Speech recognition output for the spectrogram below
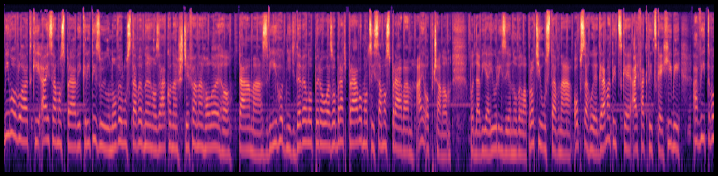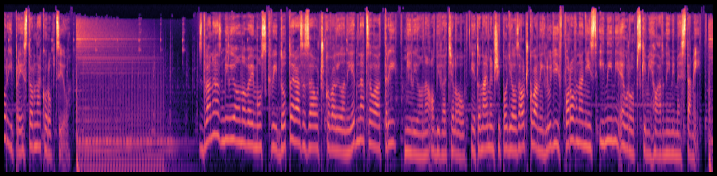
Mimo vládky aj samozprávy kritizujú novelu stavebného zákona Štefana Holého. Tá má zvýhodniť developerov a zobrať právomoci samozprávam aj občanom. Podľa Via Juris je novela protiústavná, obsahuje gramatické aj faktické chyby a vytvorí priestor na korupciu. Z 12 miliónovej Moskvy doteraz zaočkovali len 1,3 milióna obyvateľov. Je to najmenší podiel zaočkovaných ľudí v porovnaní s inými európskymi hlavnými mestami.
